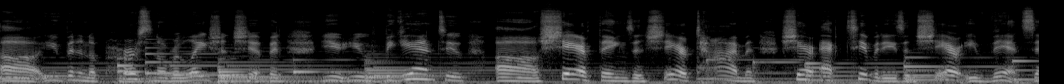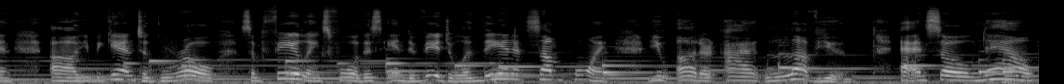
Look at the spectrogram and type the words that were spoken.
uh, you've been in a personal relationship and you you began to uh, share things and share time and share activities and share events and uh, you began to grow some feelings for this individual and then at some point you uttered I love you and so now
